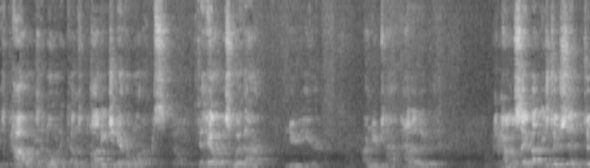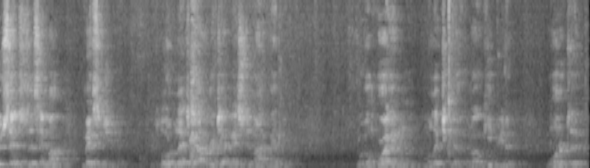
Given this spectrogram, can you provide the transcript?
His power and his anointing comes upon each and every one of us to help us with our new year, our new time. Hallelujah. I'm going to say about these two, sen- two sentences that's in my message. If the Lord lets me, I'll preach that message tonight, maybe. We're going to bring and I'm going to let you go. I'm going to keep you to one or two.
